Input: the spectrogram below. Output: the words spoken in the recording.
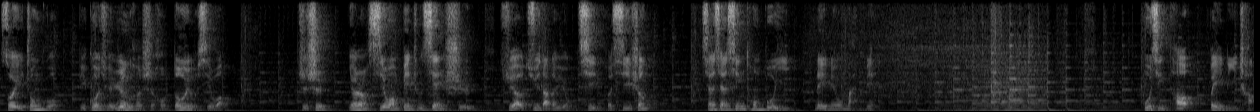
所以中国比过去任何时候都有希望。只是要让希望变成现实，需要巨大的勇气和牺牲。想想心痛不已，泪流满面。”胡锦涛被离场，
